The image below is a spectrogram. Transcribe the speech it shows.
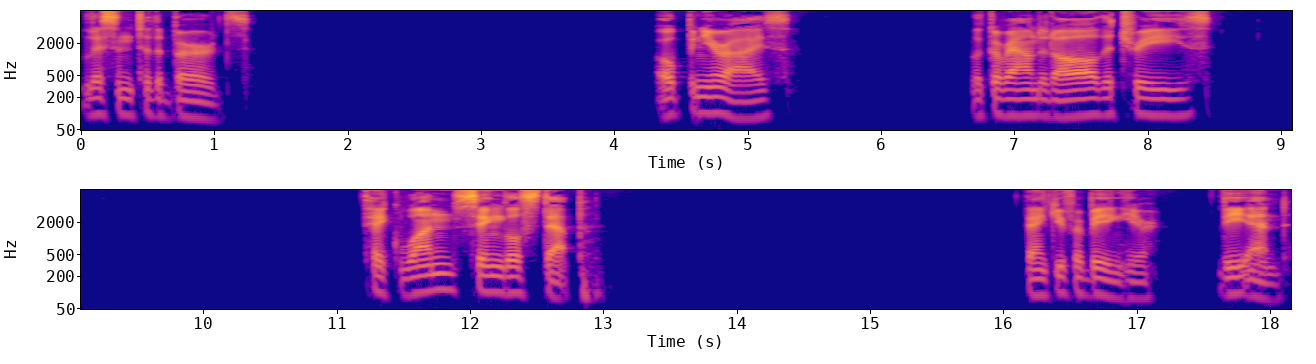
Listen to the birds. Open your eyes. Look around at all the trees. Take one single step. Thank you for being here. The end.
